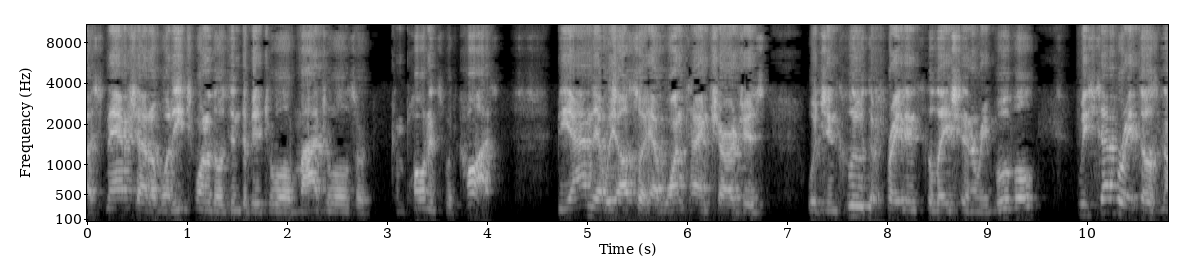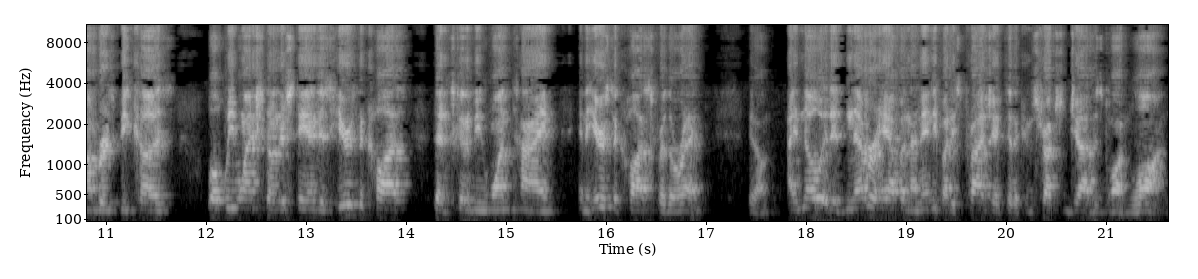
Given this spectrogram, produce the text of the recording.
a snapshot of what each one of those individual modules or components would cost. Beyond that, we also have one-time charges, which include the freight installation and removal. We separate those numbers because what we want you to understand is here's the cost that it's going to be one time, and here's the cost for the rent. You know, I know it has never happened on anybody's project that a construction job has gone long.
